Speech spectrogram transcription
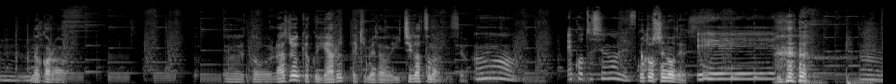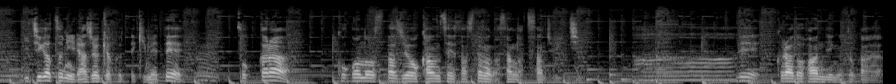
うんうん。ん、だから、うえー、とラジオ局やるって決めたの1月なんですよ。うん。え今年のですか？今年のです。えー、うんうん。1月にラジオ局って決めてそこからここのスタジオを完成させたのが3月31あー。でクラウドファンディングとか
